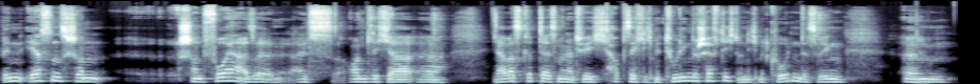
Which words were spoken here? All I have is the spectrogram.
bin erstens schon, schon vorher, also als ordentlicher äh, JavaScript, da ist man natürlich hauptsächlich mit Tooling beschäftigt und nicht mit Coden, deswegen ähm,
